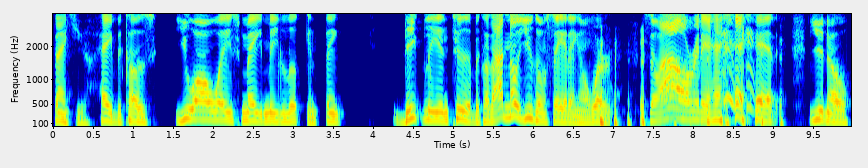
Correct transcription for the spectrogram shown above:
thank you. Hey, because you always made me look and think deeply into it because I know you gonna say it ain't gonna work. so I already had, you know,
